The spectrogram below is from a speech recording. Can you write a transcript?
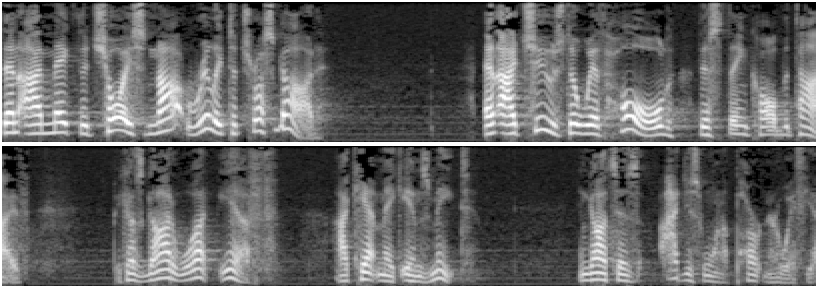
then I make the choice not really to trust God. And I choose to withhold this thing called the tithe. Because God, what if I can't make ends meet? And God says, I just want to partner with you.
